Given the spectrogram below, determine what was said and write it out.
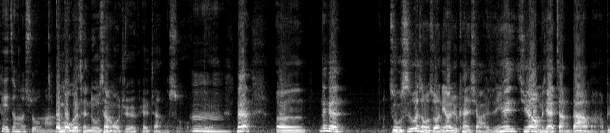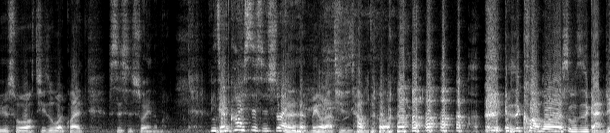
可以这么说吗？在某个程度上，我觉得可以这样说。嗯，对那嗯、呃，那个。祖师为什么说你要去看小孩子？因为就像我们现在长大嘛，比如说，其实我也快四十岁了嘛。你才快四十岁？没有啦，其实差不多。可是跨过那个数字，感觉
